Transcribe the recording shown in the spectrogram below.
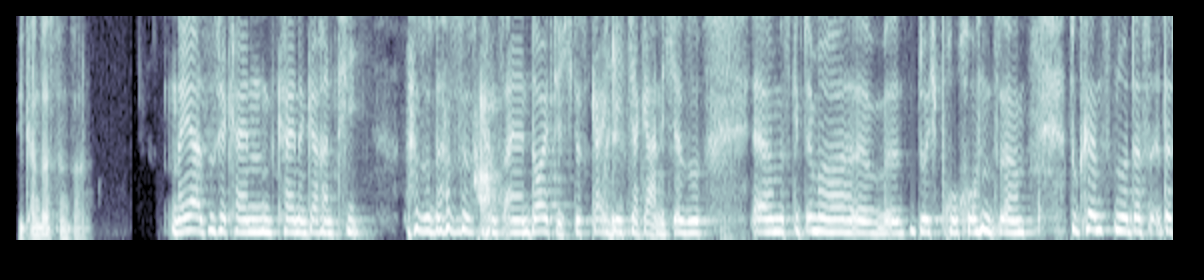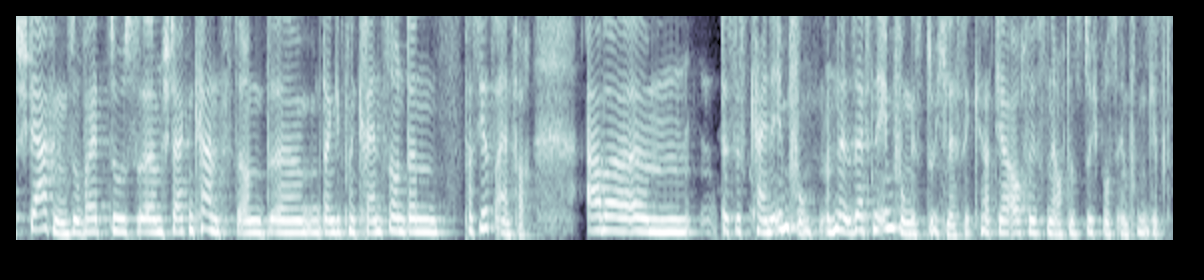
Wie kann das denn sein? Naja, es ist ja kein, keine Garantie. Also das ist ganz eindeutig. Das kann, geht ja gar nicht. Also ähm, es gibt immer äh, Durchbruch und ähm, du kannst nur das, das stärken, soweit du es ähm, stärken kannst. Und ähm, dann gibt es eine Grenze und dann passiert es einfach. Aber ähm, das ist keine Impfung. Und selbst eine Impfung ist durchlässig. Hat ja auch, wir wissen ja auch, dass es Durchbruchsimpfungen gibt.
